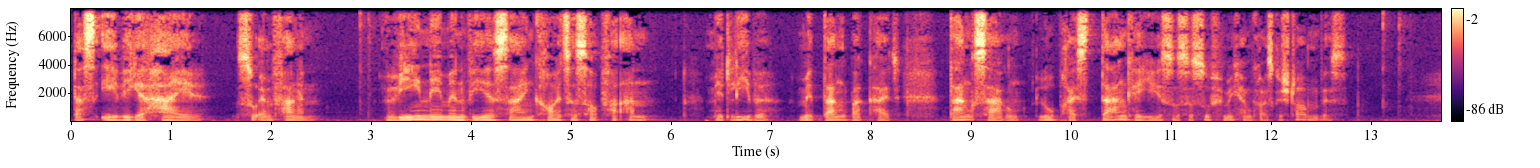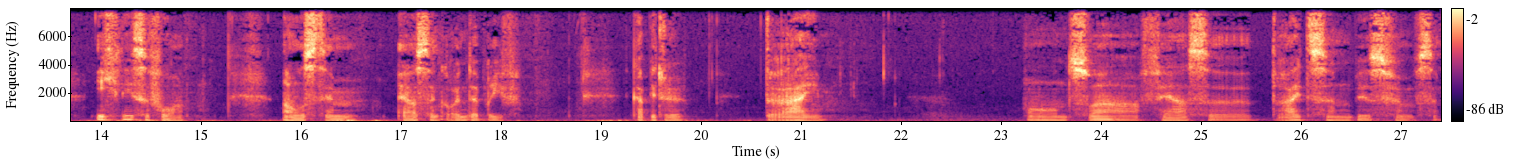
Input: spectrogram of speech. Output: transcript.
das ewige Heil zu empfangen. Wie nehmen wir sein Kreuzesopfer an? Mit Liebe, mit Dankbarkeit, Danksagung, Lobpreis. Danke, Jesus, dass du für mich am Kreuz gestorben bist. Ich lese vor aus dem ersten Korintherbrief, Kapitel 3. Und zwar Verse 13 bis 15.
